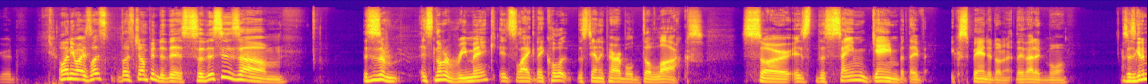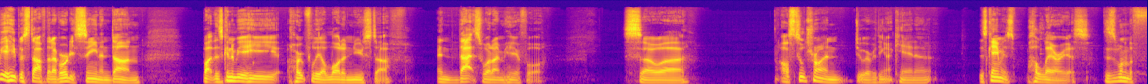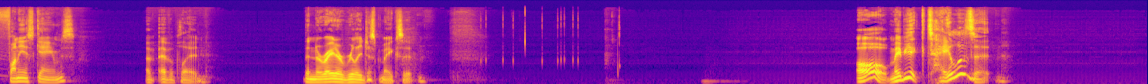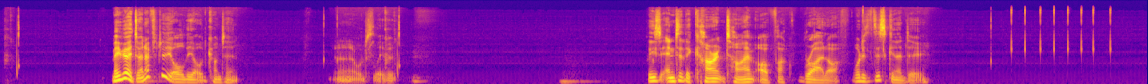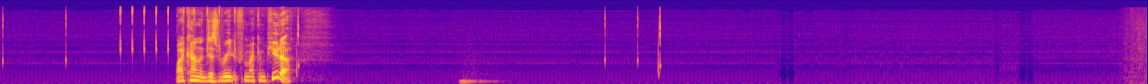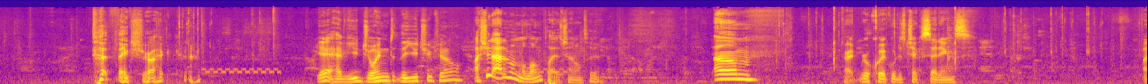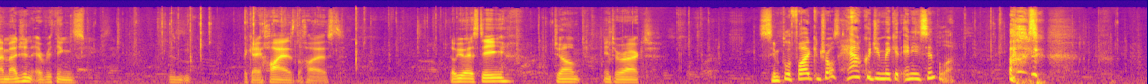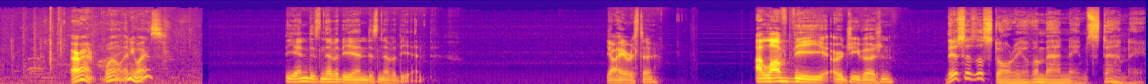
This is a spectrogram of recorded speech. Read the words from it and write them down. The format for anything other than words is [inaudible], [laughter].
good. Well, anyways, let's let's jump into this. So this is um, this is a it's not a remake. It's like they call it the Stanley Parable Deluxe. So it's the same game, but they've expanded on it. They've added more. So there's going to be a heap of stuff that I've already seen and done, but there's going to be a, hopefully a lot of new stuff, and that's what I'm here for. So uh, I'll still try and do everything I can. This game is hilarious. This is one of the funniest games I've ever played. The narrator really just makes it. Oh, maybe it tailors it. Maybe I don't have to do all the old content. No, we'll just leave it. Please enter the current time. Oh, fuck, right off. What is this going to do? Why can't I just read it from my computer? [laughs] Thanks, Shrike. [laughs] yeah, have you joined the YouTube channel? I should add it on the Longplays channel too. Um, all right, real quick, we'll just check settings. I imagine everything's okay. High is the highest. WASD, jump, interact. Simplified controls? How could you make it any simpler? [laughs] All right. Well, anyways. The end is never the end is never the end. Y'all hear us too. I loved the OG version. This is the story of a man named Stanley.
